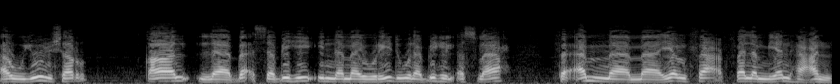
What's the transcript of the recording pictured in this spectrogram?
أو ينشر؟ قال لا بأس به إنما يريدون به الإصلاح فأما ما ينفع فلم ينه عنه.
